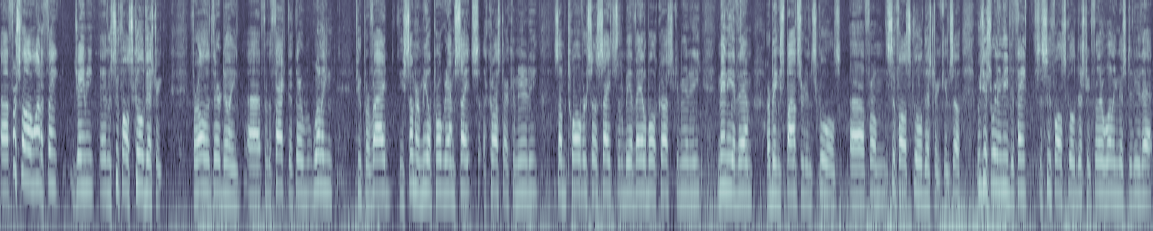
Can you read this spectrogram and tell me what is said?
Uh, first of all, I want to thank Jamie and the Sioux Falls School District for all that they're doing, uh, for the fact that they're willing to provide the summer meal program sites across our community. Some 12 or so sites that will be available across the community. Many of them are being sponsored in schools uh, from the Sioux Falls School District. And so we just really need to thank the Sioux Falls School District for their willingness to do that.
